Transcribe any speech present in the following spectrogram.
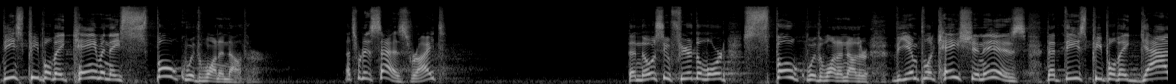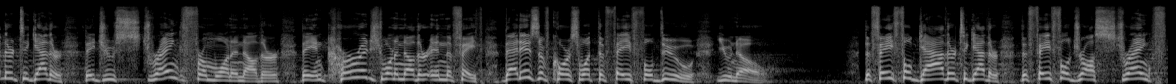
these people, they came and they spoke with one another. That's what it says, right? Then those who feared the Lord spoke with one another. The implication is that these people, they gathered together. They drew strength from one another. They encouraged one another in the faith. That is, of course, what the faithful do, you know. The faithful gather together. The faithful draw strength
